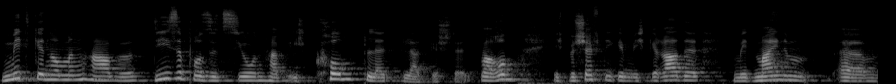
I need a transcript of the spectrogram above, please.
mitgenommen habe. Diese Position habe ich komplett glattgestellt. Warum? Ich beschäftige mich gerade mit meinem ähm,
